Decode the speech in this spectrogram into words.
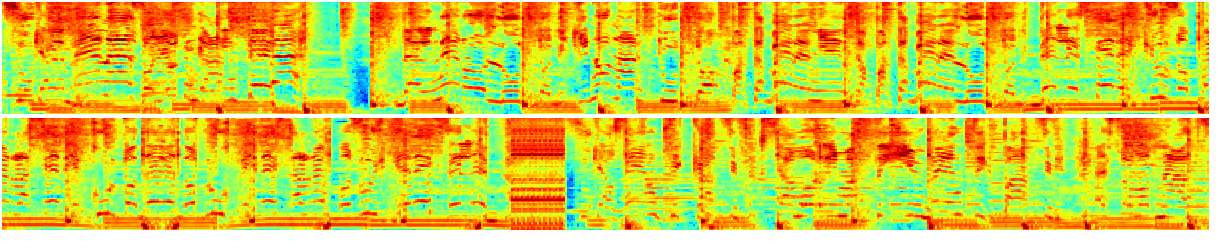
succhia il bene Voglio intera del nero lutto di chi non ha tutto. A parte avere niente, a parte avere lutto. Delle sere chiuso per la serie culto delle donne E saremmo su se le Che senti cazzi, siamo rimasti in venti pazzi. E sono nazi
